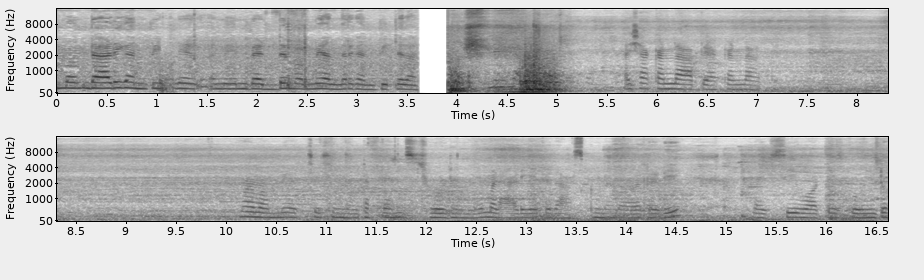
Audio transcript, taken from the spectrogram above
మా డాడీ కనిపించలేదు ఐ మీన్ బెడ్ మమ్మీ అందరు కనిపించలేదు ఐషా అక్కడ ఆపి అక్కడ ఆపి. మా మమ్మీ వచ్చేసిందంట ఫ్రెండ్స్ చూడండి. మా డాడీ అయితే దాచుకున్నాను already like see what is going to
